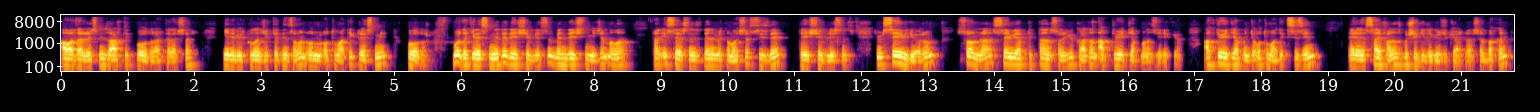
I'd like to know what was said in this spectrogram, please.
Avatar resminiz artık bu olur arkadaşlar. Yeni bir kullanıcı eklediğiniz zaman onun otomatik resmi bu olur. Buradaki resimleri de değiştirebilirsiniz. Ben değiştirmeyeceğim ama hani isterseniz denemek amaçlı siz de değiştirebilirsiniz. Şimdi save diyorum. Sonra save yaptıktan sonra yukarıdan activate yapmanız gerekiyor. Activate yapınca otomatik sizin e, sayfanız bu şekilde gözüküyor arkadaşlar. Bakın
